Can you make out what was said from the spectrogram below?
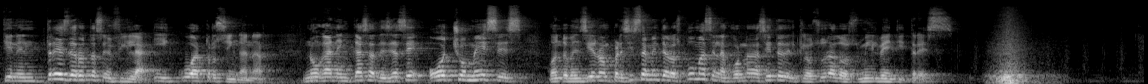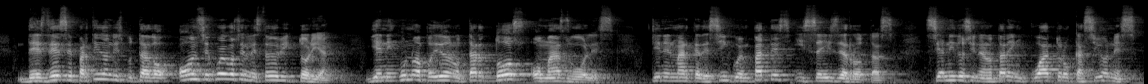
tienen 3 derrotas en fila y 4 sin ganar. No ganan en casa desde hace 8 meses, cuando vencieron precisamente a los Pumas en la jornada 7 del clausura 2023. Desde ese partido han disputado 11 juegos en el Estadio Victoria y en ninguno ha podido anotar dos o más goles. Tienen marca de 5 empates y 6 derrotas. Se han ido sin anotar en 4 ocasiones.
